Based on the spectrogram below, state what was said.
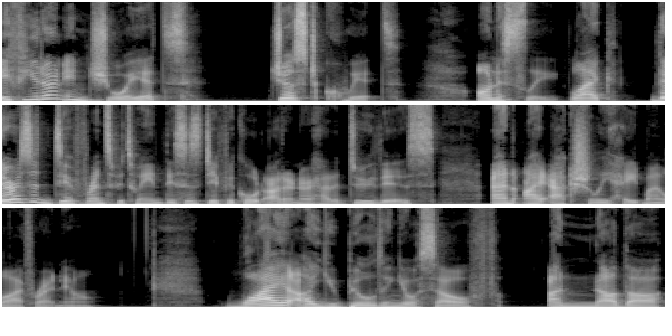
If you don't enjoy it, just quit. Honestly, like there's a difference between this is difficult, I don't know how to do this, and I actually hate my life right now. Why are you building yourself another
